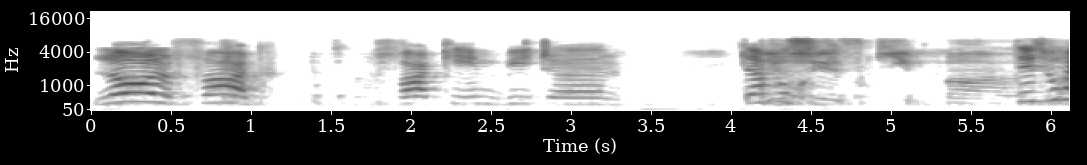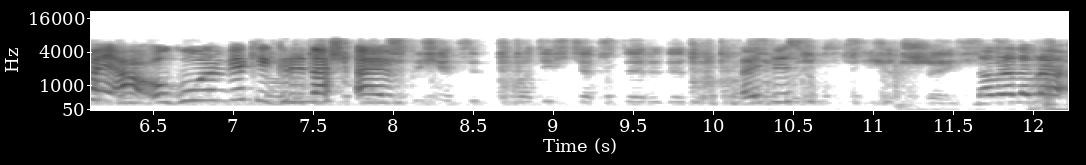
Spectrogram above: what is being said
LOL, fuck! Fucking bitchen. Ty, a w Pierwszy ogóle- jest Gimma. ty słuchaj, a ogółem w jakie gry dasz... E, 5024 Ej, ty jest- 36. dobra, dobra,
